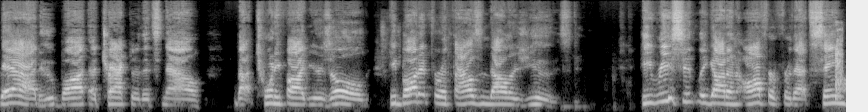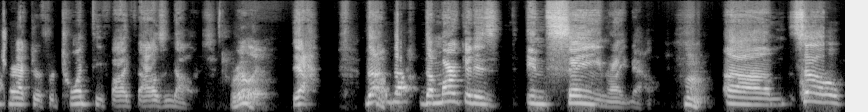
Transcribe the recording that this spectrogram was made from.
dad who bought a tractor that's now about 25 years old. He bought it for a thousand dollars used. He recently got an offer for that same tractor for twenty-five thousand dollars. Really? Yeah. The, the the market is insane right now. Hmm. Um, so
